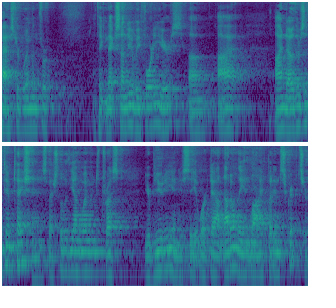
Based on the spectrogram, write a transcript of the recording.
pastored women for, I think next Sunday will be 40 years. Um, I, I know there's a temptation, especially with young women, to trust your beauty, and you see it worked out not only in life, but in Scripture.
